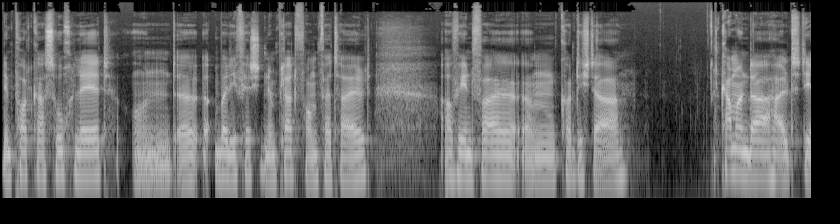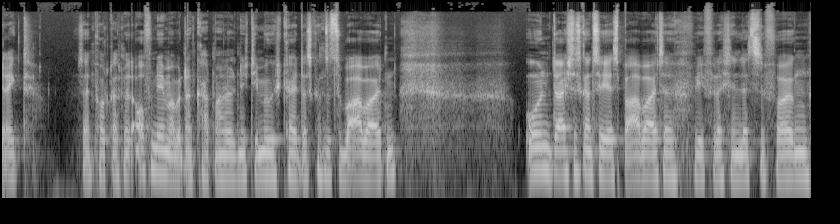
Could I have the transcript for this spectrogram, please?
den Podcast hochlädt und äh, über die verschiedenen Plattformen verteilt. Auf jeden Fall ähm, konnte ich da, kann man da halt direkt seinen Podcast mit aufnehmen, aber dann hat man halt nicht die Möglichkeit, das Ganze zu bearbeiten. Und da ich das Ganze jetzt bearbeite, wie ihr vielleicht in den letzten Folgen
